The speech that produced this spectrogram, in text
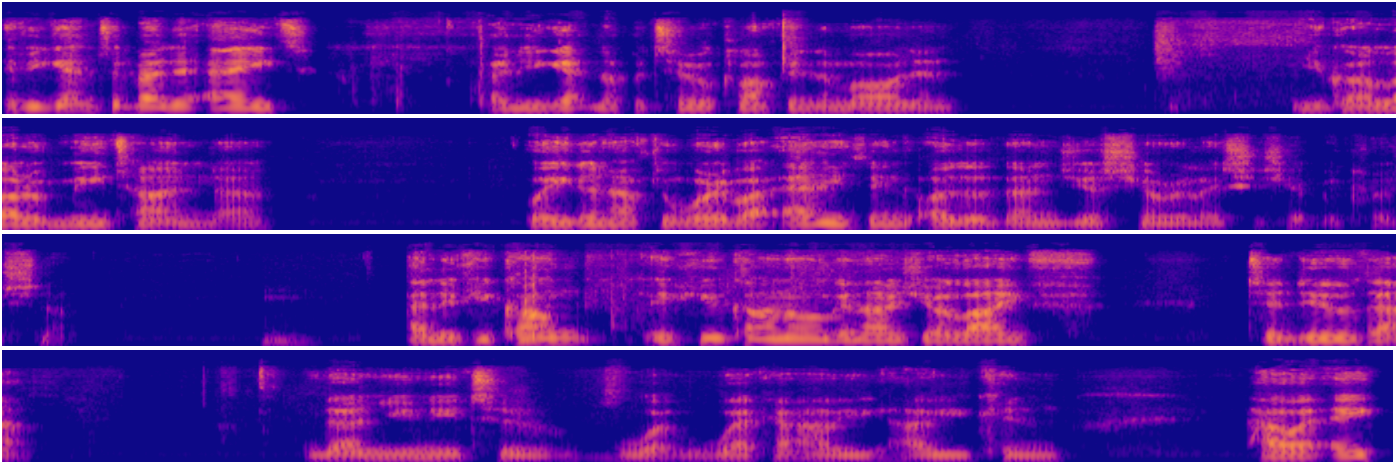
if you get into bed at eight and you're getting up at two o'clock in the morning you've got a lot of me time now where you don't have to worry about anything other than just your relationship with Krishna. Mm. And if you can't, if you can't organize your life to do that, then you need to work out how you how you can, how at eight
